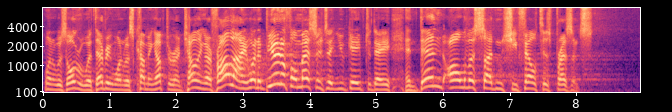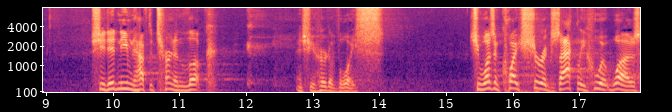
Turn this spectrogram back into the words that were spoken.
When it was over with, everyone was coming up to her and telling her, Fraulein, what a beautiful message that you gave today. And then all of a sudden, she felt His presence. She didn't even have to turn and look, and she heard a voice. She wasn't quite sure exactly who it was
